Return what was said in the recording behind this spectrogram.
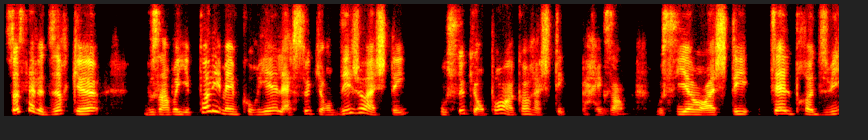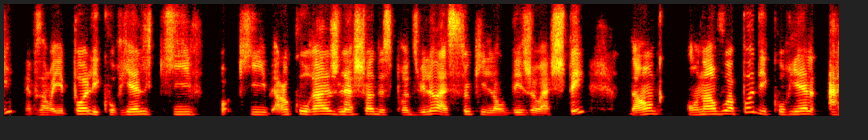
Ça, ça veut dire que vous n'envoyez pas les mêmes courriels à ceux qui ont déjà acheté ou ceux qui n'ont pas encore acheté, par exemple. Ou s'ils ont acheté tel produit, vous n'envoyez pas les courriels qui, qui encouragent l'achat de ce produit-là à ceux qui l'ont déjà acheté. Donc, on n'envoie pas des courriels à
